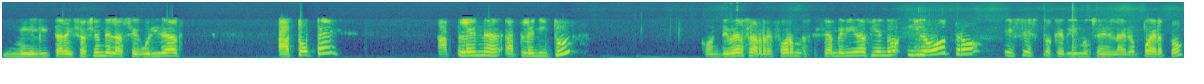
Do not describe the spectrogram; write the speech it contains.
militarización de la seguridad a tope a plena a plenitud con diversas reformas que se han venido haciendo y lo otro es esto que vimos en el aeropuerto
